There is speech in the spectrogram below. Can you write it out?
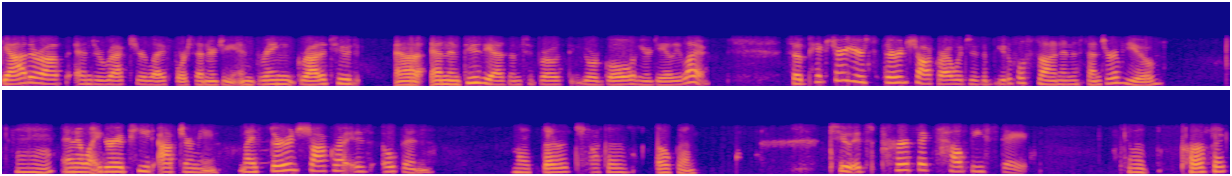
Gather up and direct your life force energy and bring gratitude uh, and enthusiasm to both your goal and your daily life. So picture your third chakra, which is a beautiful sun in the center of you, Mhm. and I want you to repeat after me. My third chakra is open My third chakra is open to its perfect, healthy state. to its perfect,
